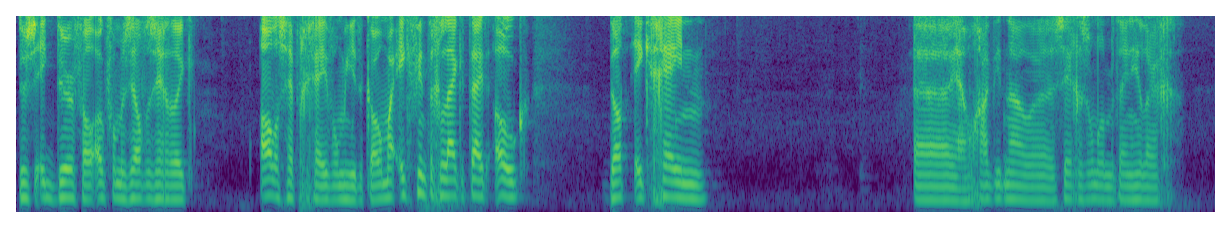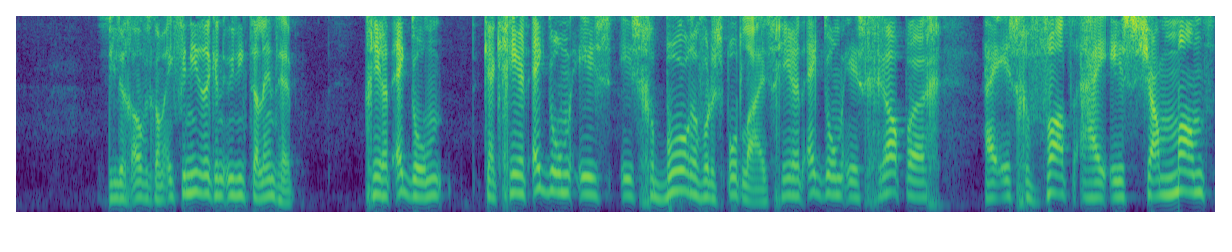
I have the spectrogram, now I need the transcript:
Dus ik durf wel ook van mezelf te zeggen dat ik alles heb gegeven om hier te komen. Maar ik vind tegelijkertijd ook dat ik geen. Eh, ja, hoe ga ik dit nou eh, zeggen zonder meteen heel erg zielig over te komen? Ik vind niet dat ik een uniek talent heb. Gerard Ekdom. Kijk, Gerard Ekdom is, is geboren voor de spotlights. Gerard Ekdom is grappig. Hij is gevat. Hij is charmant.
